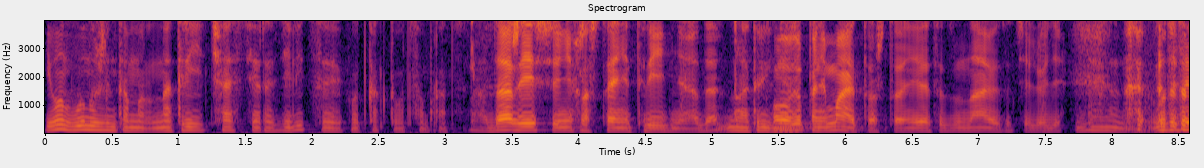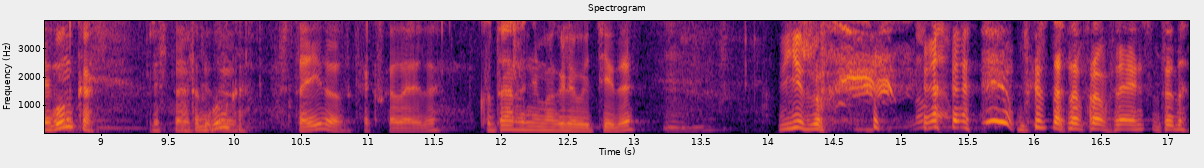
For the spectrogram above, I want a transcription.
и он вынужден там на три части разделиться и вот как-то вот собраться. А Даже если у них расстояние три дня, да? Да, три Он дня. уже понимает то, что они это знают, эти люди. Вот эта гонка, Представьте, Это гонка? да, стоит, вот, как сказали, да? Куда же они могли уйти, да? Вижу. Быстро направляемся туда.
